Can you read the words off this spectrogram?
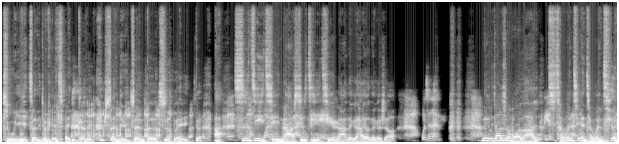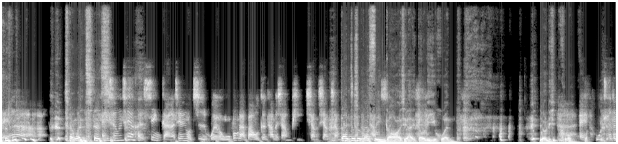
主义者，你就变成一个圣女贞德之类的啊，施 季青呐，施季青呐，那个还有那个什么，我真的那个叫什么啦？陈文茜，陈文茜，陈文茜，陈文茜很性感，而且很有智慧，我不敢把我跟他们相比，相相相。但这些都 single，而且都离婚，有离过。哎，我觉得。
